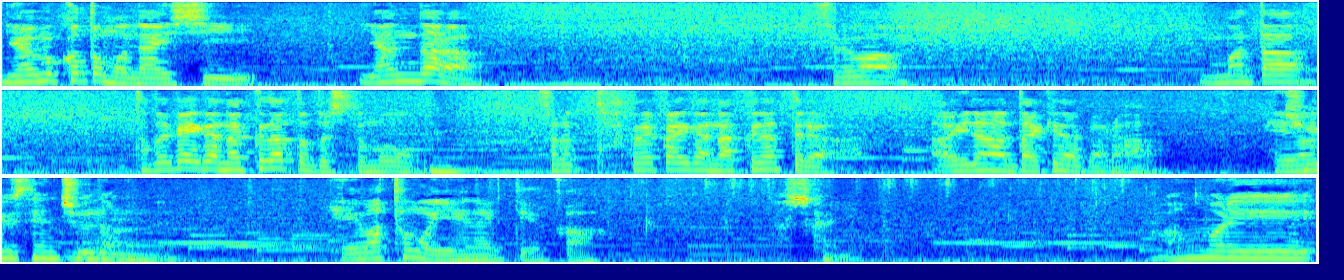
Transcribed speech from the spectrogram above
やむこともないしやんだらそれはまた戦いがなくなったとしても、それは戦いがなくなってる間なだけだから平和休戦中だもんね、うん。平和とも言えないっていうか。確かに。あんまり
